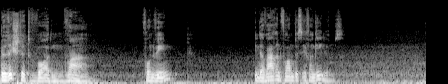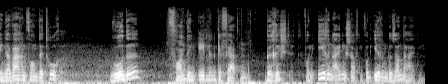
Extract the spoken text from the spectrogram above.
berichtet worden war. Von wem? In der wahren Form des Evangeliums. In der wahren Form der Tora wurde von den edlen Gefährten berichtet von ihren Eigenschaften, von ihren Besonderheiten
